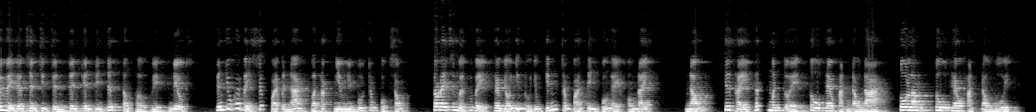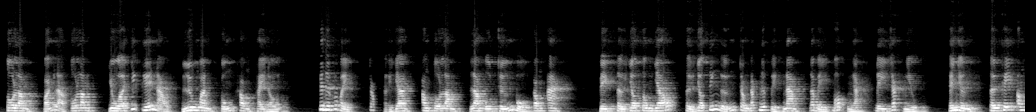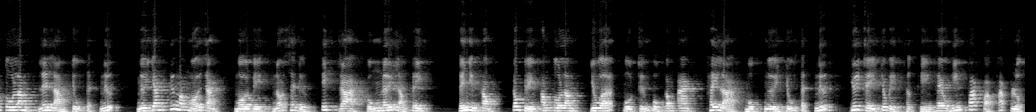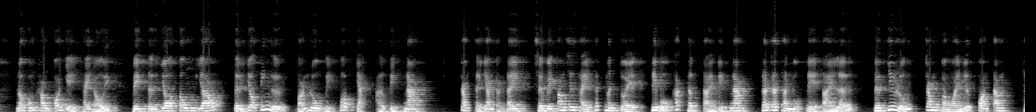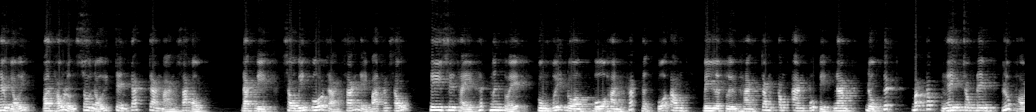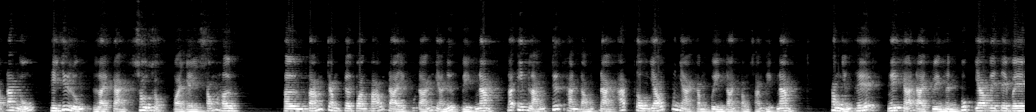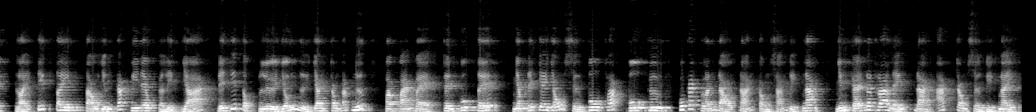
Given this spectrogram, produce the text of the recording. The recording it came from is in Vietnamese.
Quý vị đang xem chương trình trên kênh tin tức tổng hợp Việt News. Kính chúc quý vị sức khỏe bình an và thật nhiều niềm vui trong cuộc sống. Sau đây xin mời quý vị theo dõi những nội dung chính trong bản tin của ngày hôm nay. Nóng, sư thầy Thích Minh Tuệ tu theo hạnh đầu đà, Tô Lâm tu theo hạnh đầu bùi. Tô Lâm vẫn là Tô Lâm, dù ở chiếc ghế nào, lưu manh cũng không thay đổi. Kính thưa quý vị, trong thời gian ông Tô Lâm làm Bộ trưởng Bộ Công an, việc tự do tôn giáo, tự do tín ngưỡng trong đất nước Việt Nam đã bị bóp ngặt đi rất nhiều. Thế nhưng, từ khi ông Tô Lâm lên làm chủ tịch nước, người dân cứ mong mỏi rằng mọi việc nó sẽ được ít ra cũng nới lỏng đi. Thế nhưng không, câu chuyện ông Tô Lâm dù ở Bộ trưởng Bộ Công an hay là một người chủ tịch nước duy trì cho việc thực hiện theo hiến pháp và pháp luật nó cũng không có gì thay đổi. Việc tự do tôn giáo, tự do tín ngưỡng vẫn luôn bị bóp chặt ở Việt Nam. Trong thời gian gần đây, sự việc ông sư thầy Thích Minh Tuệ đi bộ khắc thực tại Việt Nam đã trở thành một đề tài lớn được dư luận trong và ngoài nước quan tâm, theo dõi và thảo luận sôi nổi trên các trang mạng xã hội. Đặc biệt, sau biến cố rạng sáng ngày 3 tháng 6, khi sư thầy Thích Minh Tuệ cùng với đoàn bộ hành khắc thực của ông bị lực lượng hàng trăm công an của Việt Nam đột kích bắt cóc ngay trong đêm lúc họ đang ngủ thì dư luận lại càng sôi sục và dậy sóng hơn. Hơn 800 cơ quan báo đài của đảng nhà nước Việt Nam đã im lặng trước hành động đàn áp tôn giáo của nhà cầm quyền đảng Cộng sản Việt Nam. Không những thế, ngay cả đài truyền hình quốc gia VTV lại tiếp tay tạo dựng các video clip giả để tiếp tục lừa dối người dân trong đất nước và bạn bè trên quốc tế nhằm để che giấu sự vô pháp vô cư của các lãnh đạo đảng Cộng sản Việt Nam, những kẻ đã ra lệnh đàn áp trong sự việc này.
